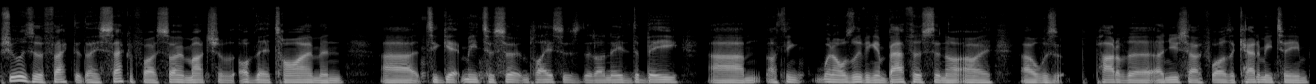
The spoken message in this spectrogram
purely to the fact that they sacrificed so much of, of their time and uh, to get me to certain places that I needed to be. Um, I think when I was living in Bathurst and I, I, I was part of the a New South Wales Academy team,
